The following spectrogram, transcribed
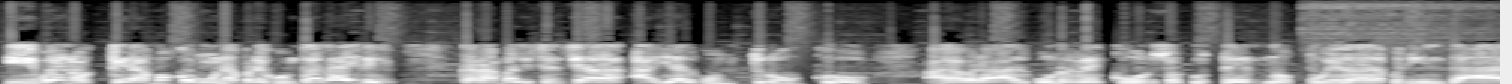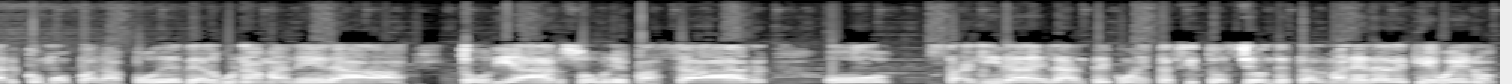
Y bueno, quedamos con una pregunta al aire. Caramba, licenciada, ¿hay algún truco? ¿Habrá algún recurso que usted nos pueda brindar como para poder de alguna manera torear, sobrepasar o salir adelante con esta situación, de tal manera de que, bueno,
